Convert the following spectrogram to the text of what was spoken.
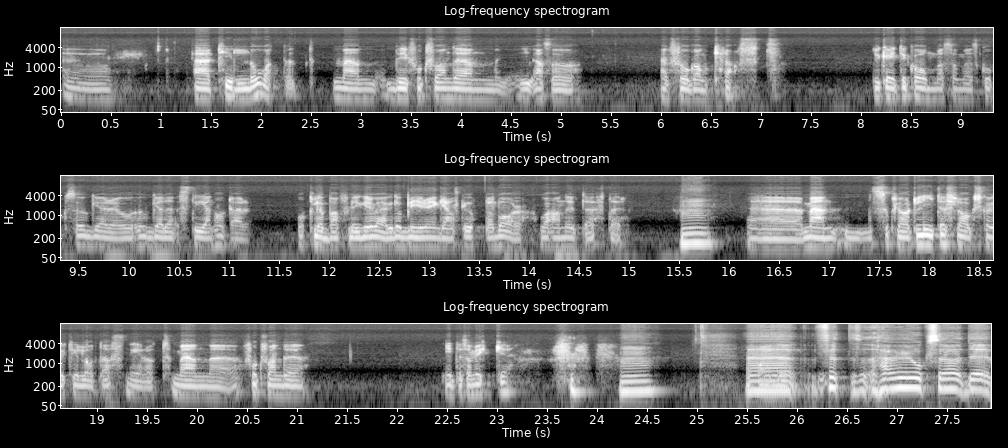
eh, är tillåtet men det är fortfarande en, alltså, en fråga om kraft. Du kan inte komma som en skogshuggare och hugga stenhårt där och klubban flyger iväg. Då blir det ganska uppenbar vad han är ute efter. Mm. Eh, men såklart, lite slag ska ju tillåtas neråt, men eh, fortfarande inte så mycket. mm. Eh, för här är också, det,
